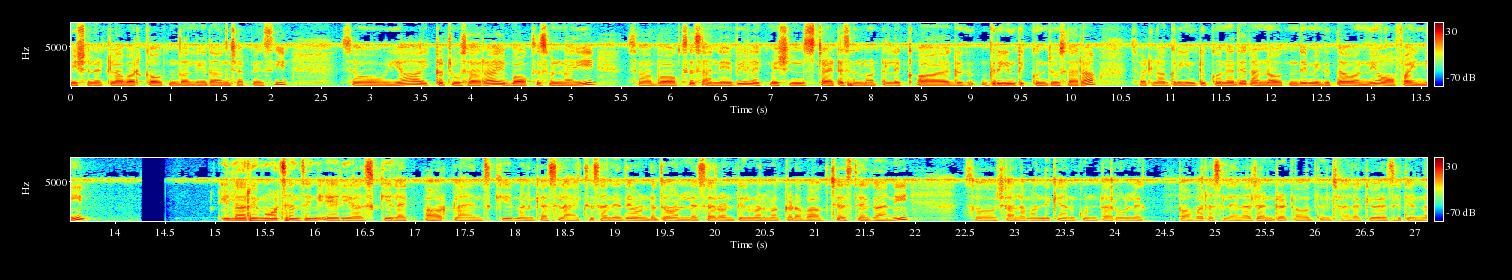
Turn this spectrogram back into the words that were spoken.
మిషన్ ఎట్లా వర్క్ అవుతుందా లేదా అని చెప్పేసి. సో యా ఇక్కడ చూసారా? ఈ బాక్సెస్ ఉన్నాయి. సో ఆ బాక్సెస్ అనేవి లైక్ మిషన్ స్టేటస్ అనమాట లైక్ గ్రీన్ టిక్ ఉంది చూసారా? సో అట్లా గ్రీన్ టిక్ అనేది రన్ అవుతుంది. మిగతావన్నీ ఆఫ్ అయినాయి. ఇలా రిమోట్ సెన్సింగ్ ఏరియాస్కి లైక్ పవర్ ప్లాంట్స్కి మనకి అసలు యాక్సెస్ అనేది ఉండదు. అన్లెస్ ఆర్ అంటిల్ మనం అక్కడ వర్క్ చేస్తే కానీ సో చాలామందికి అనుకుంటారు లైక్ పవర్ అసలు ఎలా జనరేట్ అవుతుందని చాలా క్యూరియాసిటీ ఉన్న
